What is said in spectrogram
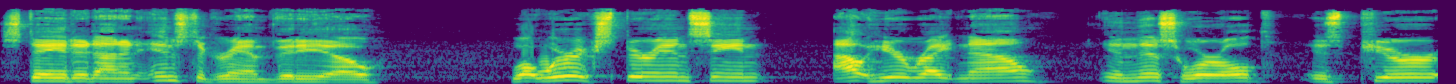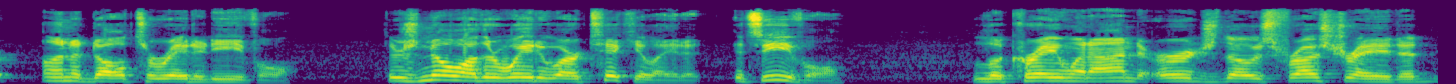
stated on an Instagram video what we're experiencing out here right now in this world is pure, unadulterated evil. There's no other way to articulate it. It's evil. Lecrae went on to urge those frustrated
